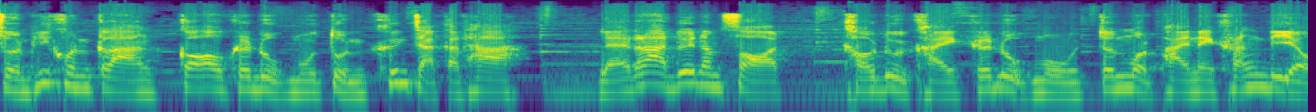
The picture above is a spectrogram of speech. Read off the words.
ส่วนพี่คนกลางก็เอากระดูกหมูตุ๋นขึ้นจากกระทะและราดด้วยน้ำซอส เขาดูดไข่กระดูกหมูจนหมดภายในครั้งเดียว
